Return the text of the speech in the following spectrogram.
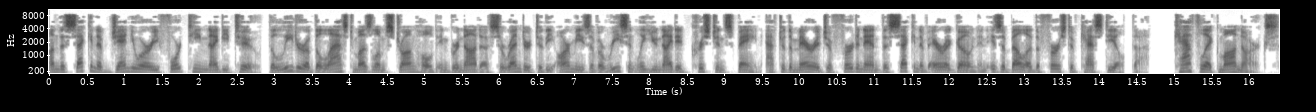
On 2 January 1492, the leader of the last Muslim stronghold in Granada surrendered to the armies of a recently united Christian Spain after the marriage of Ferdinand II of Aragon and Isabella I of Castile, the «Catholic monarchs».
